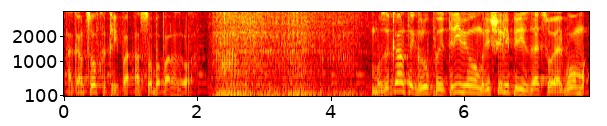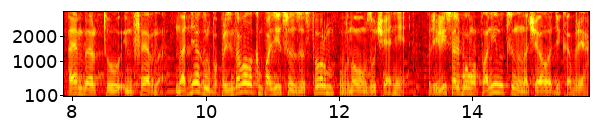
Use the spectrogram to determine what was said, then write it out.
а концовка клипа особо порадовала. Музыканты группы Trivium решили переиздать свой альбом Amber to Inferno. На днях группа презентовала композицию The Storm в новом звучании. Релиз альбома планируется на начало декабря.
